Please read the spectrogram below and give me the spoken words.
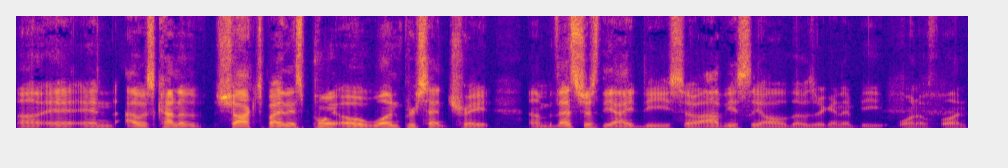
Uh, and, and, I was kind of shocked by this 0.01% trait, um, but that's just the ID. So obviously, all of those are going to be one of one.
